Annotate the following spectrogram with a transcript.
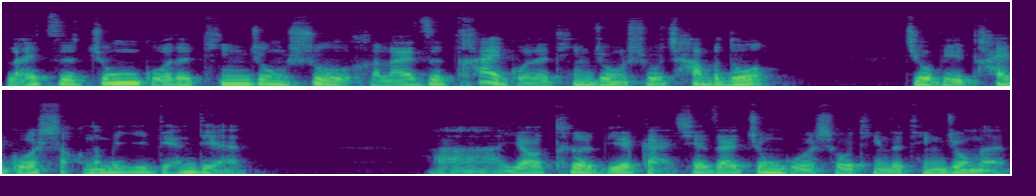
来自中国的听众数和来自泰国的听众数差不多，就比泰国少那么一点点。啊，要特别感谢在中国收听的听众们。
